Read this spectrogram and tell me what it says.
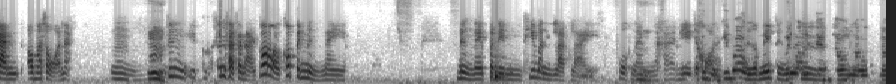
การเอามาสอนอะ อืม ซึ่งซึ่งศาสนาก็ก็เป็นหนึ่งใน หนึ่งในประเด็นที่มันหลากหลายพวกนั้นนะคะนี่จะขอผมคิดว่าเสริมนิดนึงเวลาเราเรียนเราเราเรา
